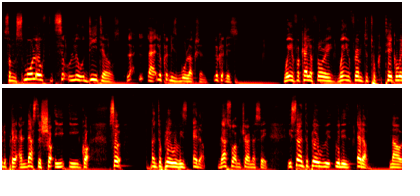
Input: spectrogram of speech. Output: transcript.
Some small little little details. Like, like look at this ball action. Look at this. Waiting for Calafiori, waiting for him to take away the play, and that's the shot he, he got. So, and to play with his head up. That's what I'm trying to say. He's starting to play with, with his head up. Now,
